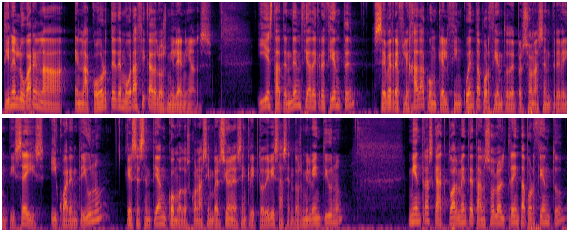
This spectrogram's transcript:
tiene lugar en la, en la cohorte demográfica de los millennials. Y esta tendencia decreciente se ve reflejada con que el 50% de personas entre 26 y 41 que se sentían cómodos con las inversiones en criptodivisas en 2021, mientras que actualmente tan solo el 30%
